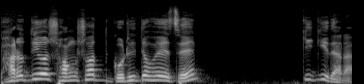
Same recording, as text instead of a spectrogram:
ভারতীয় সংসদ গঠিত হয়েছে কি কি দ্বারা?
